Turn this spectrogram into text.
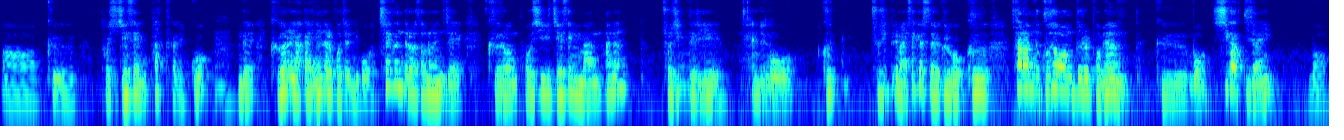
어 그 도시 재생 파트가 있고 음. 근데 그거는 약간 옛날 버전이고 최근 들어서는 이제 그런 도시 재생만 하는 조직들이 생기는 뭐그 조직들이 많이 생겼어요. 그리고 그 사람들 구성원들을 보면 그 뭐 시각 디자인, 뭐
